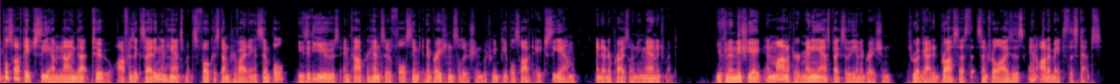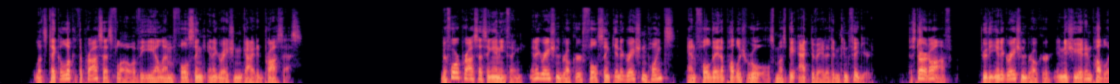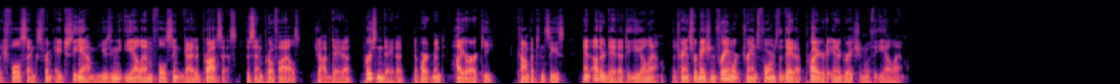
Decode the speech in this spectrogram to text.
PeopleSoft HCM 9.2 offers exciting enhancements focused on providing a simple, easy to use, and comprehensive full sync integration solution between PeopleSoft HCM and Enterprise Learning Management. You can initiate and monitor many aspects of the integration through a guided process that centralizes and automates the steps. Let's take a look at the process flow of the ELM Full Sync Integration Guided Process. Before processing anything, Integration Broker Full Sync Integration Points and Full Data Publish rules must be activated and configured. To start off, through the Integration Broker, initiate and publish full syncs from HCM using the ELM Full Sync Guided Process to send profiles, job data, person data, department, hierarchy, competencies, and other data to ELM. The transformation framework transforms the data prior to integration with the ELM.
